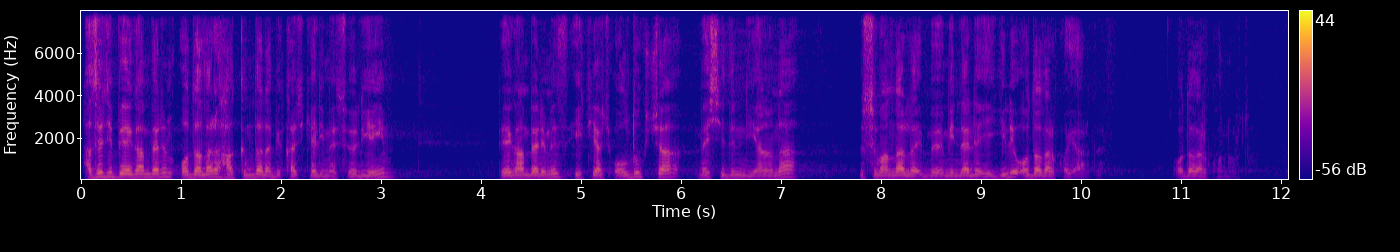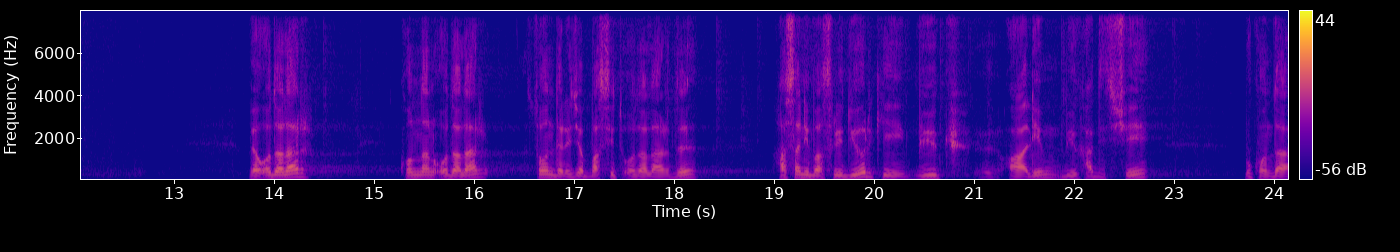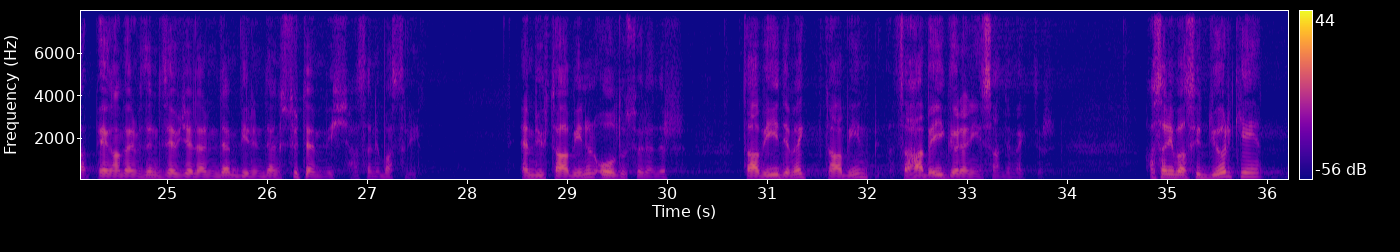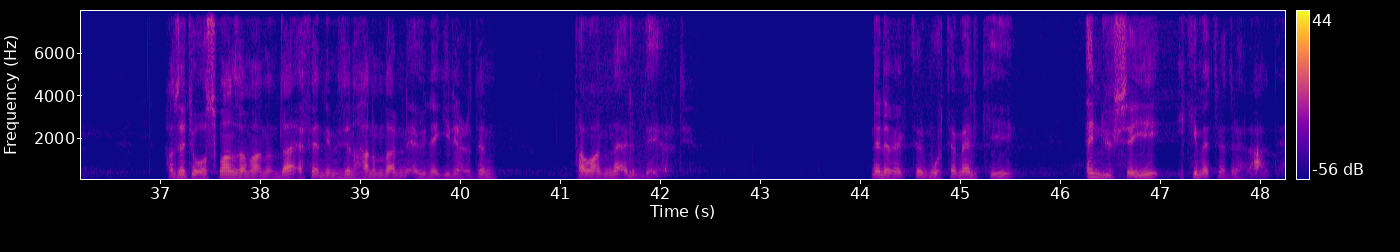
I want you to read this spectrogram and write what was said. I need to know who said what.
Speaker 1: Hazreti Peygamber'in odaları hakkında da birkaç kelime söyleyeyim. Peygamberimiz ihtiyaç oldukça mescidin yanına Müslümanlarla, müminlerle ilgili odalar koyardı. Odalar konurdu. Ve odalar, konulan odalar son derece basit odalardı. Hasan-ı Basri diyor ki büyük e, alim, büyük hadisçi bu konuda peygamberimizin zevcelerinden birinden süt emmiş Hasan-ı Basri. En büyük tabiinin olduğu söylenir. Tabii demek, tabiin sahabeyi gören insan demektir. Hasan-ı diyor ki, Hazreti Osman zamanında Efendimizin hanımlarının evine girerdim. Tavanına elim değerdi. Ne demektir? Muhtemel ki en yükseği iki metredir herhalde.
